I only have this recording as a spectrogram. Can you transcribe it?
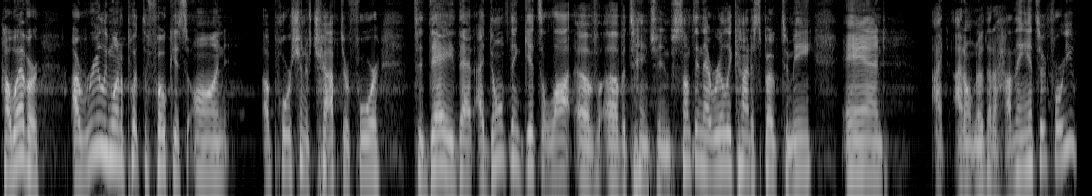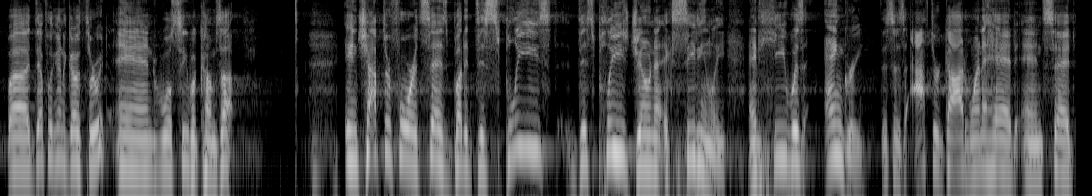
However, I really want to put the focus on a portion of chapter four today that I don't think gets a lot of, of attention, something that really kind of spoke to me. And I, I don't know that I have the answer for you, but definitely going to go through it and we'll see what comes up. In chapter 4, it says, But it displeased, displeased Jonah exceedingly, and he was angry. This is after God went ahead and said,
